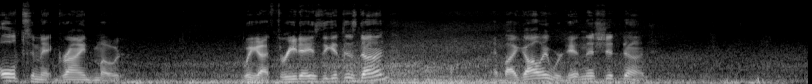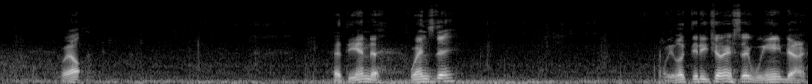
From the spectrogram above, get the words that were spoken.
ultimate grind mode. We got three days to get this done, and by golly, we're getting this shit done. Well, at the end of Wednesday, we looked at each other and said, We ain't done.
